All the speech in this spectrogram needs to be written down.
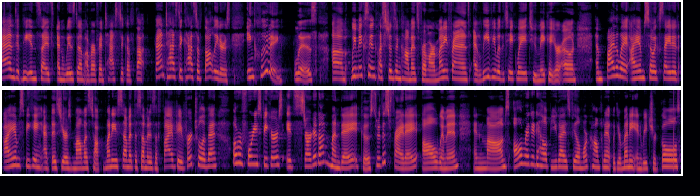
and the insights and wisdom of our fantastic of thought, fantastic cast of thought leaders, including Liz. Um, we mix in questions and comments from our money friends and leave you with a takeaway to make it your own. And by the way, I am so excited. I am speaking at this year's Mamas Talk Money Summit. The summit is a five day virtual event, over 40 speakers. It started on Monday, it goes through this Friday. All women and moms, all ready to help you guys feel more confident with your money and reach your goals.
